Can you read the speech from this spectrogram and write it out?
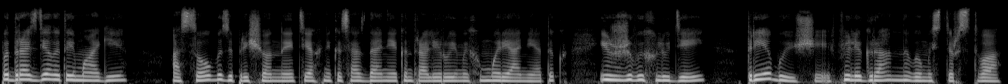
Подраздел этой магии — особо запрещенная техника создания контролируемых марионеток из живых людей, требующая филигранного мастерства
